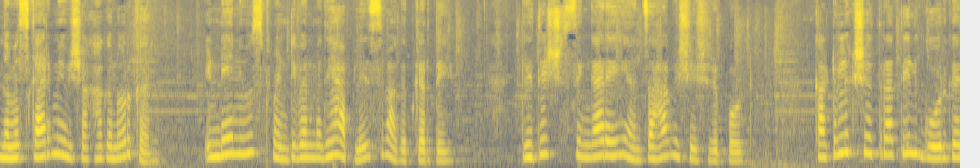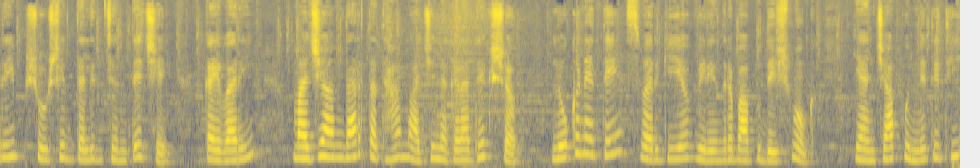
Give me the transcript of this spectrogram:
नमस्कार मी Vishakha Ganorkar India News twenty वनमध्ये आपले स्वागत करते. रितेश सिंगारे यांचा हा विशेष रिपोर्ट. काटोली क्षेत्रातील गोरगरीब शोषित दलित जनतेचे कैवारी माजी आमदार तथा माजी नगराध्यक्ष लोकनेते स्वर्गीय वीरेंद्रबाबू देशमुख यांच्या पुण्यतिथी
